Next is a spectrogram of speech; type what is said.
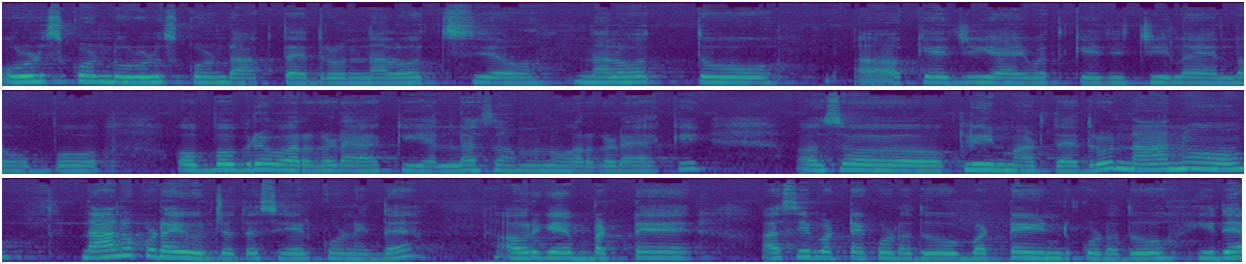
ಉರುಳಿಸ್ಕೊಂಡು ಉರುಳಿಸ್ಕೊಂಡು ನಲವತ್ತು ನಲ್ವತ್ತು, ನಲವತ್ತು ಕೆ ಜಿ ಐವತ್ತು ಕೆ ಜಿ ಚೀಲ ಎಲ್ಲ ಒಬ್ಬ ಒಬ್ಬೊಬ್ಬರೇ ಹೊರಗಡೆ ಹಾಕಿ, ಎಲ್ಲ ಸಾಮಾನು ಹೊರಗಡೆ ಹಾಕಿ ಸೊ ಕ್ಲೀನ್ ಮಾಡ್ತಾಯಿದ್ರು ನಾನು ನಾನು ಕೂಡ ಇವ್ರ ಜೊತೆ ಸೇರಿಕೊಂಡಿದ್ದೆ. ಅವ್ರಿಗೆ ಬಟ್ಟೆ, ಹಸಿ ಬಟ್ಟೆ ಕೊಡೋದು, ಬಟ್ಟೆ ಹಿಂಡು ಕೊಡೋದು, ಇದೇ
